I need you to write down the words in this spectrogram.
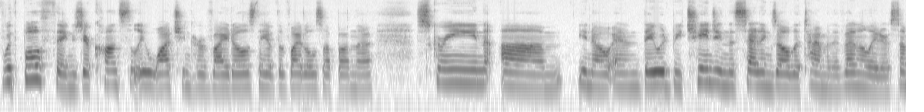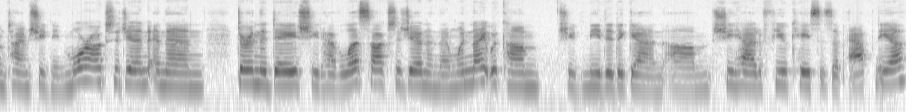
with both things, you're constantly watching her vitals. They have the vitals up on the screen, um, you know, and they would be changing the settings all the time in the ventilator. Sometimes she'd need more oxygen, and then during the day she'd have less oxygen, and then when night would come, she'd need it again. Um, she had a few cases of apnea,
